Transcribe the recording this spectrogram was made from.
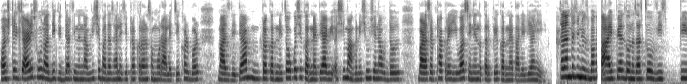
हॉस्टेल चाळीसहून अधिक विद्यार्थिनींना विषबाधा झाल्याचे प्रकरण समोर आल्याचे खळबळ माजले. त्या प्रकरणी चौकशी करण्यात यावी अशी मागणी शिवसेना उद्धव बाळासाहेब ठाकरे युवा सेनेतर्फे करण्यात आलेली आहे. त्यानंतरची न्यूज बघा. आय पी एल दोन हजार चोवीस P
